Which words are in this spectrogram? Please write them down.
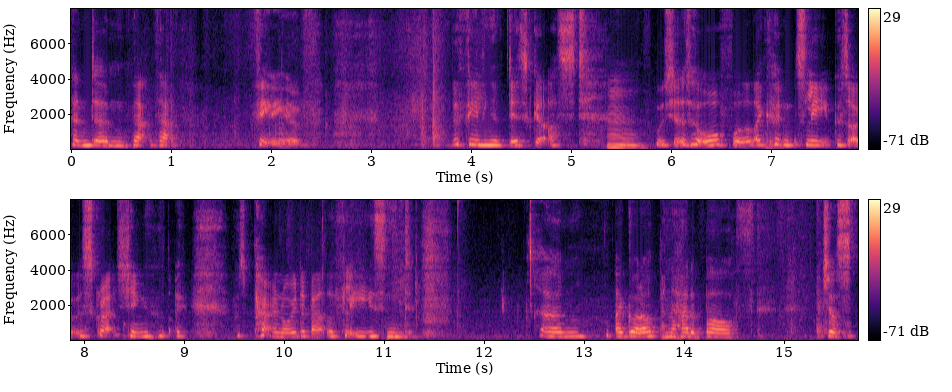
and um, that that feeling of the feeling of disgust was just awful. I couldn't sleep because I was scratching. I was paranoid about the fleas, and um, I got up and I had a bath just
